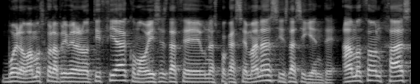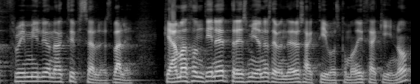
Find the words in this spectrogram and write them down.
Bueno, vamos con la primera noticia, como veis es de hace unas pocas semanas y es la siguiente. Amazon has 3 million active sellers, vale que Amazon tiene 3 millones de vendedores activos, como dice aquí, ¿no?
